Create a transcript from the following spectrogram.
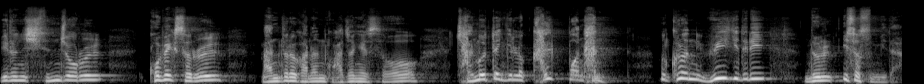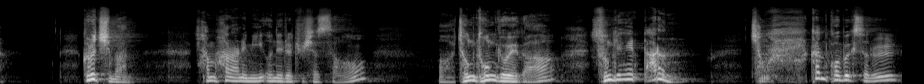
이런 신조를 고백서를 만들어가는 과정에서 잘못된 길로 갈 뻔한 그런 위기들이 늘 있었습니다. 그렇지만 참 하나님이 은혜를 주셔서 어, 정통교회가 성경에 따른 정확한 고백서를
